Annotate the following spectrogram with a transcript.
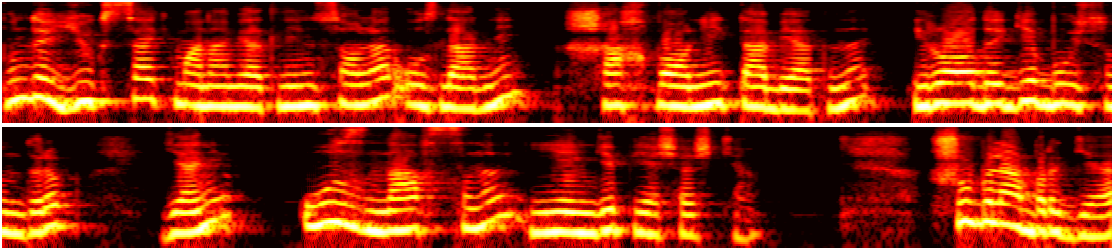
bunday yuksak ma'naviyatli insonlar o'zlarining shahvoniy tabiatini irodaga bo'ysundirib ya'ni o'z nafsini yengib yashashgan. Shu bilan birga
